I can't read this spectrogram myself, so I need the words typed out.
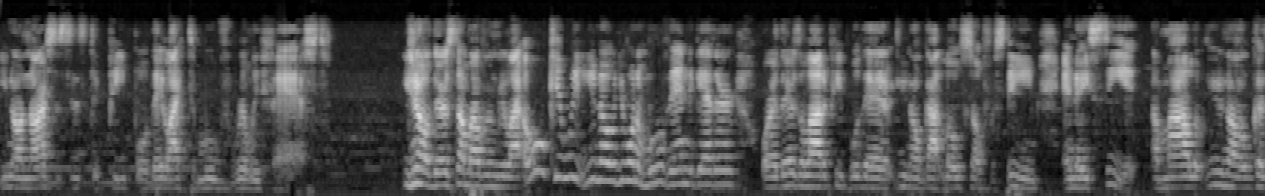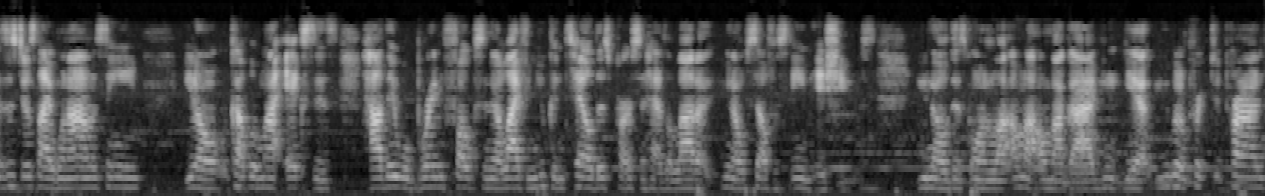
you know, narcissistic people. They like to move really fast. You know, there's some of them you're like, oh, can we, you know, you want to move in together? Or there's a lot of people that, you know, got low self esteem and they see it a mile, of, you know, because it's just like when I'm seeing you know, a couple of my exes, how they will bring folks in their life, and you can tell this person has a lot of, you know, self esteem issues. You know, this going like, I'm like, oh my God, you, yeah, you're gonna prick the prime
